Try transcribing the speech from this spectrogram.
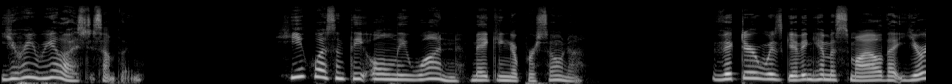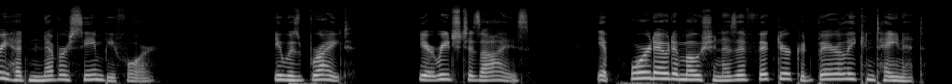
Yuri realized something. He wasn't the only one making a persona. Victor was giving him a smile that Yuri had never seen before. It was bright. It reached his eyes. It poured out emotion as if Victor could barely contain it.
